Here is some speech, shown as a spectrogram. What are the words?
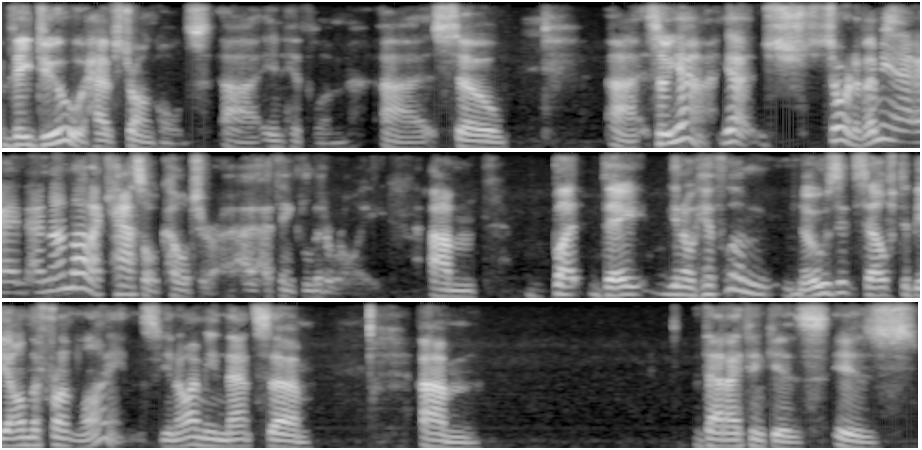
they do have strongholds uh, in Hithlum. Uh, so, uh, so yeah, yeah, sort of. I mean, and I'm not a castle culture. I, I think literally, um, but they, you know, Hithlum knows itself to be on the front lines. You know, I mean, that's. Um, um, that I think is is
